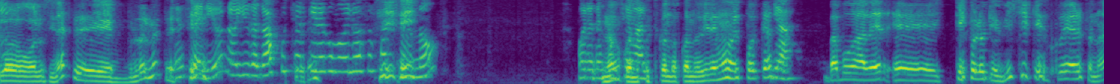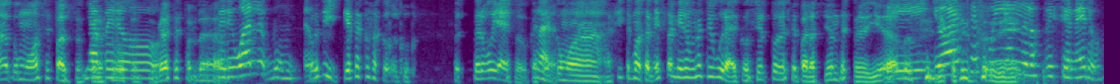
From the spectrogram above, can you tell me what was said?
Lo alucinaste brutalmente. ¿En serio? No, yo te acabo de escuchar que era como de lo hace falso, ¿no? Bueno, te escuché cuando, mal. Cuando, cuando diremos el podcast, ya. vamos a ver eh, qué fue lo que dije que puede haber sonado como hace falso. Ya, pero. Gracias por la. Pero igual. Pero sí, que estas cosas pero voy a eso, ¿cachai? Como así como también es también una figura, el concierto de separación, despedida. Sí, yo a ese fui el de los prisioneros.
